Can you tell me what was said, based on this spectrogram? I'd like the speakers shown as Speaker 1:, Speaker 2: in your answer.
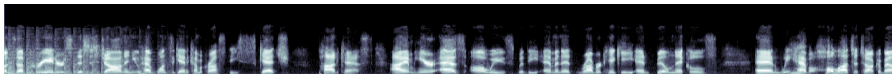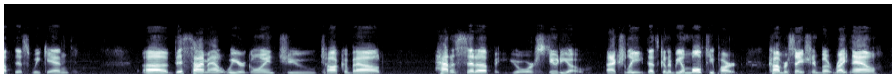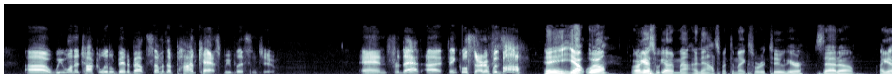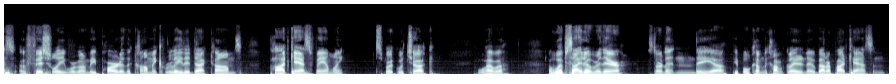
Speaker 1: What's up, creators? This is John, and you have once again come across the Sketch Podcast. I am here, as always, with the eminent Robert Hickey and Bill Nichols, and we have a whole lot to talk about this weekend. Uh, this time out, we are going to talk about how to set up your studio. Actually, that's going to be a multi part conversation, but right now, uh, we want to talk a little bit about some of the podcasts we've listened to. And for that, I think we'll start off with Bob.
Speaker 2: Hey, yeah, well, I guess we got an announcement to make sort of too here. Is that uh, I guess officially we're going to be part of the ComicRelated.com's podcast family. Spoke with Chuck. We'll have a, a website over there. Start letting the uh, people who come to Comic Related know about our podcast and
